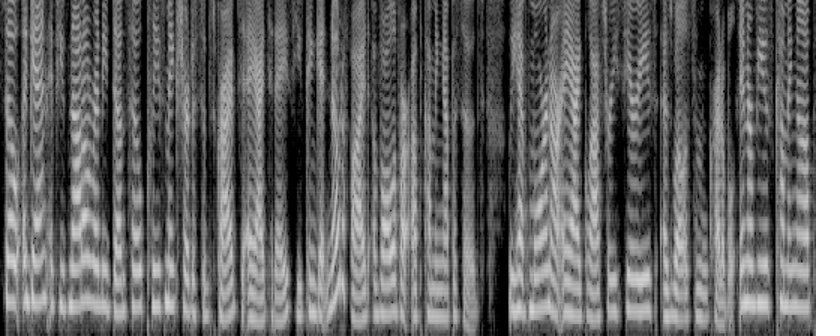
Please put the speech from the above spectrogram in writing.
So, again, if you've not already done so, please make sure to subscribe to AI Today so you can get notified of all of our upcoming episodes. We have more in our AI Glossary series, as well as some incredible interviews coming up,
